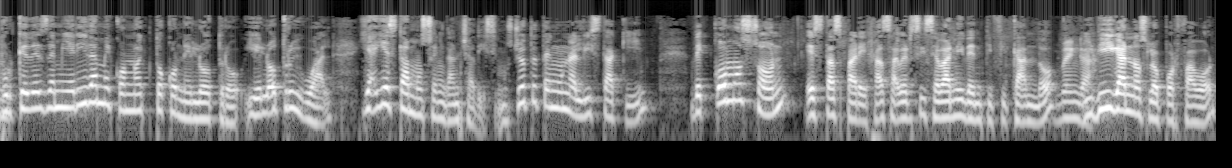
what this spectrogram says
porque desde mi herida me conecto con el otro y el otro igual, y ahí estamos enganchadísimos. Yo te tengo una lista aquí de cómo son estas parejas, a ver si se van identificando. Venga. Y díganoslo, por favor.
